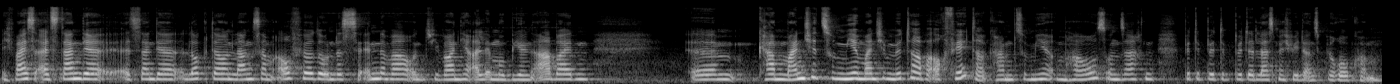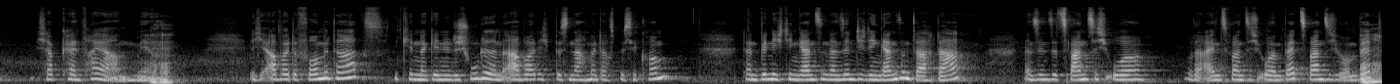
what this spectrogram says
Ich weiß, als dann, der, als dann der Lockdown langsam aufhörte und das zu Ende war und wir waren hier alle im mobilen Arbeiten, ähm, kamen manche zu mir, manche Mütter, aber auch Väter kamen zu mir im Haus und sagten, bitte, bitte, bitte lass mich wieder ins Büro kommen. Ich habe keinen Feierabend mehr. Mhm. Ich arbeite vormittags, die Kinder gehen in die Schule, dann arbeite ich bis nachmittags, bis sie kommen. Dann bin ich den ganzen, dann sind die den ganzen Tag da. Dann sind sie 20 Uhr oder 21 Uhr im Bett, 20 Uhr im Bett. Mhm.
